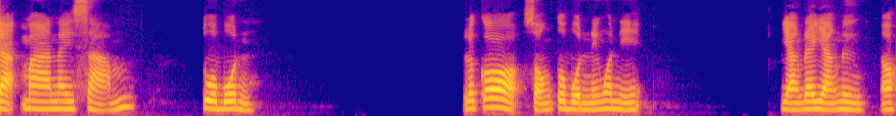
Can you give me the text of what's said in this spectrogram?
จะมาในสามตัวบน แล้วก็สองตัวบนในวันนี้ อย่างใดอย่างหนึ่งเนาะ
